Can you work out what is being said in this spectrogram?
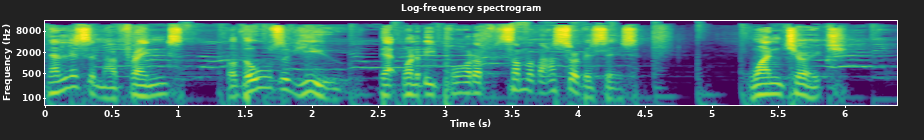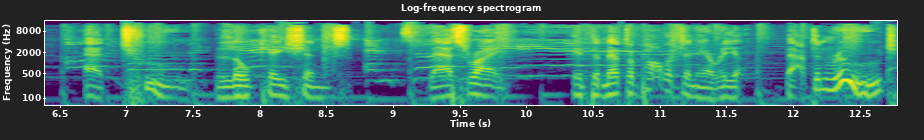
Now, listen, my friends, for those of you that want to be part of some of our services, one church at two locations. That's right. In the metropolitan area, Baton Rouge,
